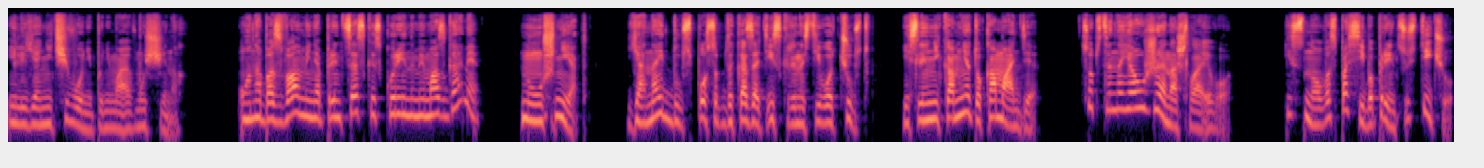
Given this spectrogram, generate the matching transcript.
Или я ничего не понимаю в мужчинах. Он обозвал меня принцесской с куриными мозгами? Ну уж нет. Я найду способ доказать искренность его чувств. Если не ко мне, то команде. Собственно, я уже нашла его. И снова спасибо принцу Стичу.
